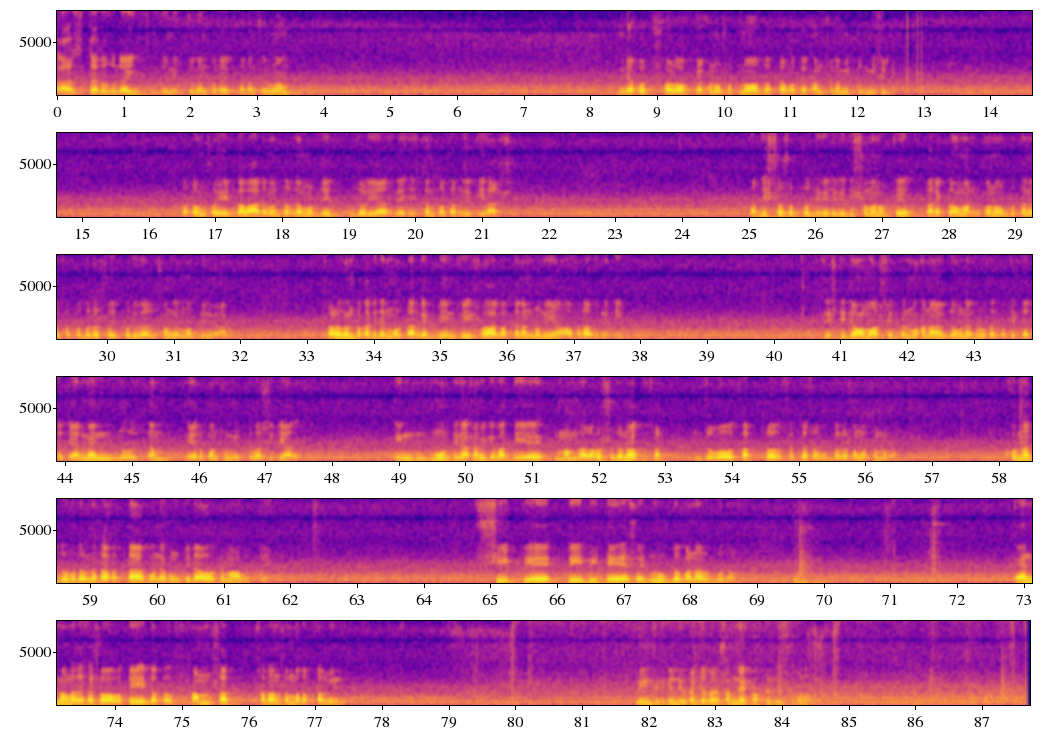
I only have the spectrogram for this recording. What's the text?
আজ তেরো জুলাই, দৈনিক যুগান্তরের প্রধান শিরোনাম। নিরাপদ সড়ক এখনও স্বপ্ন, যাত্রাপথে থামছে না মৃত্যুর মিছিল। প্রথম শহীদ বাবা আদমের দরগা মসজিদ, জড়িয়ে আছে ইসলাম প্রচারের ইতিহাস। অদৃশ্য শত্রু ধীরে ধীরে দৃশ্যমান হচ্ছে তারেক রহমান, গণ অভ্যুত্থানের ছাত্রদলের শহীদ পরিবারের সঙ্গে মত বিনিময়। ষড়যন্ত্রকারীদের মূল টার্গেট বিএনপি, সোহাগ হত্যাকাণ্ড নিয়ে অপরাজনীতি। সৃষ্টিতে অমর শিল্পের মহানায়ক যমুনা গ্রুপের প্রতিষ্ঠাতা চেয়ারম্যান নুরুল ইসলাম এর পঞ্চম মৃত্যুবার্ষিকী আজ। তিন মূল তিন আসামিকে বাদ দিয়ে মামলা রহস্যজনক ছাত্র- যুব ছাত্র স্বেচ্ছাসেবক দলের সংবাদ সম্মেলন খুলনার যুবদল নেতা হত্যা ফোনে হুমকি দেওয়া হতো মাহবুবকে। সিক্রিবিতে শহীদ মুগ্ধ কর্নার উদ্বোধন। ফ্যান বাংলাদেশের সভাপতি ডক্টর শামসাদ সাধারণ সম্পাদক পারভিন। বিএনপির কেন্দ্রীয় কার্যালয়ের সামনে ককটেল বিস্ফোরণ।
